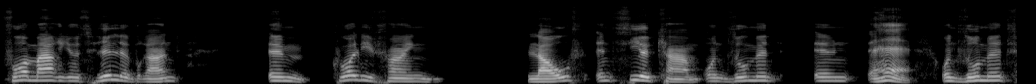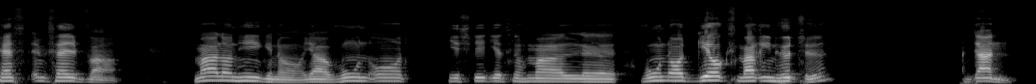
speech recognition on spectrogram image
vor Marius Hillebrand im Qualifying-Lauf ins Ziel kam und somit, in, äh, und somit fest im Feld war. Marlon Hegenau, ja, Wohnort, hier steht jetzt nochmal äh, Wohnort Georgs Marienhütte. Dann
